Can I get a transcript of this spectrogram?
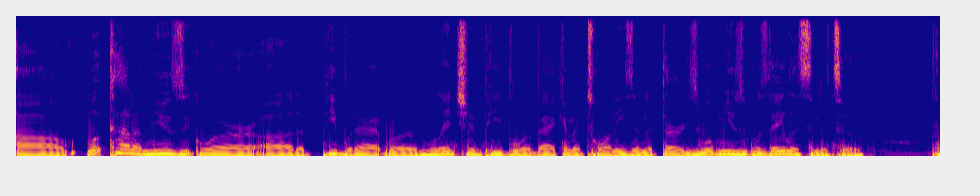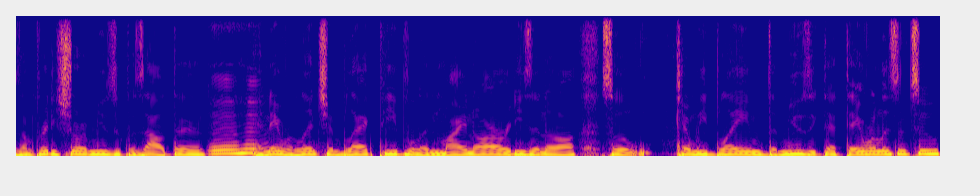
um, what kind of music were uh, the people that were lynching people back in the twenties and the thirties? What music was they listening to? Because I'm pretty sure music was out then, Mm-hmm. and they were lynching black people and minorities and all. So can we blame the music that they were listening to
